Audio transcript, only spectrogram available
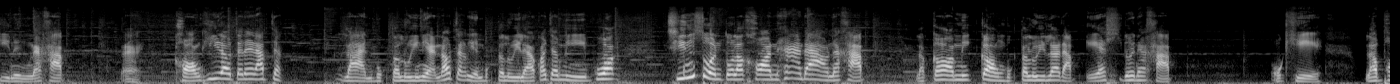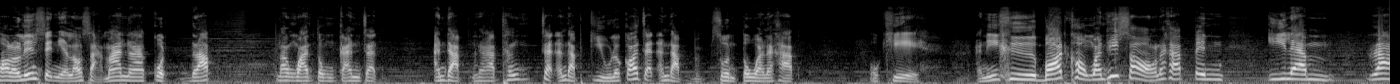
ทีหนึ่งนะครับอ่าของที่เราจะได้รับจาก ลานบุกตะลุยเนี่ยนอกจากเหรียญบุกตะลุยแล้วก็จะมีพวกชิ้นส่วนตัวละคร 5 ดาวนะครับ แล้วก็มีกล่องบุกตะลุยระดับ S ด้วยนะครับ โอเค แล้วพอเราเล่นเสร็จเนี่ยเราสามารถนะกดรับรางวัลตรงการจัดอันดับนะครับ ทั้งจัดอันดับกิวแล้วก็จัดอันดับแบบส่วนตัวนะครับ โอเค อันนี้คือบอสของวันที่ 2 นะครับ เป็นอีแลมรา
